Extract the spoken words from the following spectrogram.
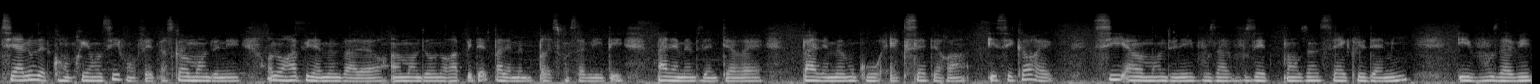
c'est à nous d'être compréhensifs en fait, parce qu'à un moment donné, on n'aura plus les mêmes valeurs, à un moment donné, on n'aura peut-être pas les mêmes responsabilités, pas les mêmes intérêts, pas les mêmes cours, etc. Et c'est correct. Si à un moment donné, vous, êtes dans un cercle d'amis et vous avez,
